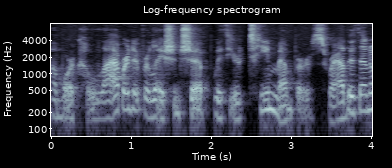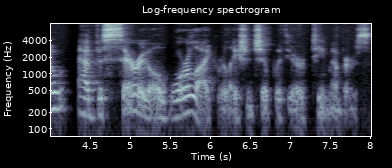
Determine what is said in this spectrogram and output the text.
a more collaborative relationship with your team members rather than an adversarial, warlike relationship with your team members,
